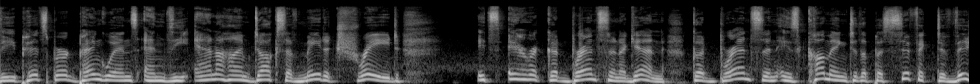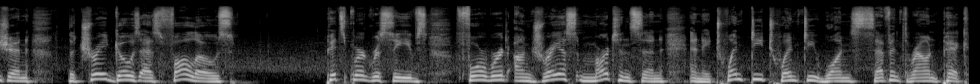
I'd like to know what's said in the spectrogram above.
the Pittsburgh Penguins and the Anaheim Ducks have made a trade. It's Erik Gudbranson again. Gudbranson is coming to the Pacific Division. The trade goes as follows. Pittsburgh receives forward Andreas Martinsen and a 2021 seventh round pick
